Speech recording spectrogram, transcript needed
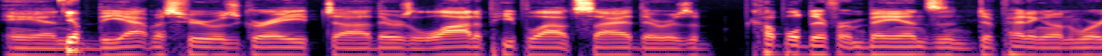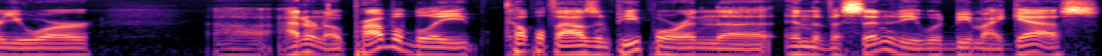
And Yep. the atmosphere was great. Uh, there was a lot of people outside. There was a couple different bands, and depending on where you were, uh, I don't know, probably a couple thousand people were in the in the vicinity would be my guess.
